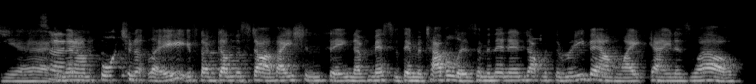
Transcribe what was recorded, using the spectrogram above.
Yeah so, and then unfortunately if they've done the starvation thing they've messed with their metabolism and then end up with the rebound weight gain as well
